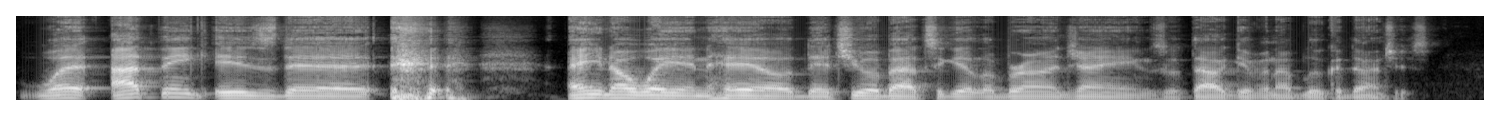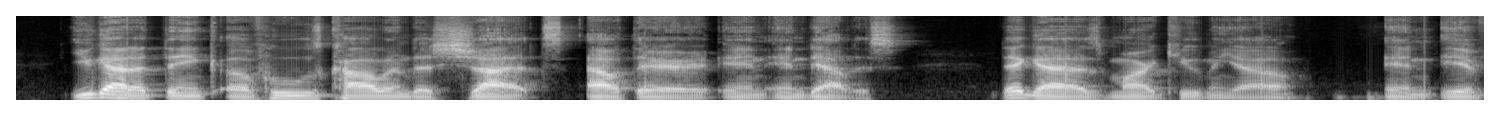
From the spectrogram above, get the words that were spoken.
What I think is that ain't no way in hell that you're about to get LeBron James without giving up Luka Doncic. You got to think of who's calling the shots out there in in Dallas. That guy's Mark Cuban, y'all. And if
